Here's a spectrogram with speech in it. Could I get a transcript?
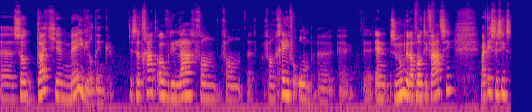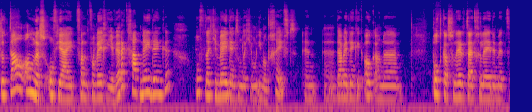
uh, zodat je mee wil denken. Dus het gaat over die laag van, van, uh, van geven om. Uh, en ze noemden dat motivatie. Maar het is dus iets totaal anders of jij van, vanwege je werk gaat meedenken of dat je meedenkt omdat je om iemand geeft. En daarbij denk ik ook aan de podcast van een hele tijd geleden met,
